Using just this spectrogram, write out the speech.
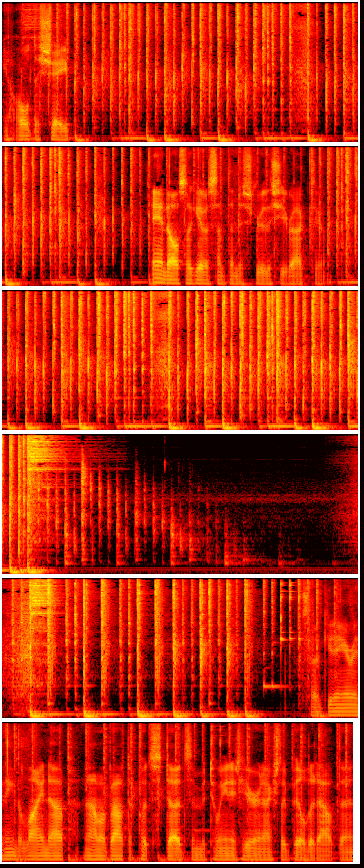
you know, hold the shape. And also give us something to screw the sheetrock to. So getting everything to line up, and I'm about to put studs in between it here and actually build it out then.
